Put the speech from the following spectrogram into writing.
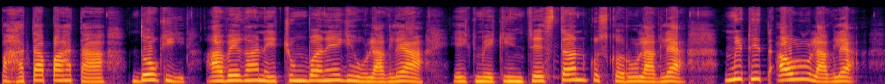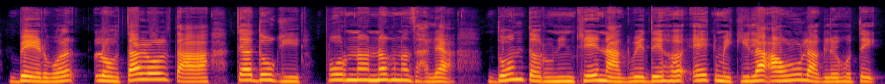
पाहता पाहता दोघी आवेगाने चुंबने घेऊ लागल्या एकमेकींचे स्तन कुस्करू लागल्या मिठीत आवळू लागल्या. बेडवर लोळता लोळता त्या दोघी पूर्ण नग्न झाल्या. दोन तरुणींचे नागवे देह एकमेकीला आवळू लागले होते.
